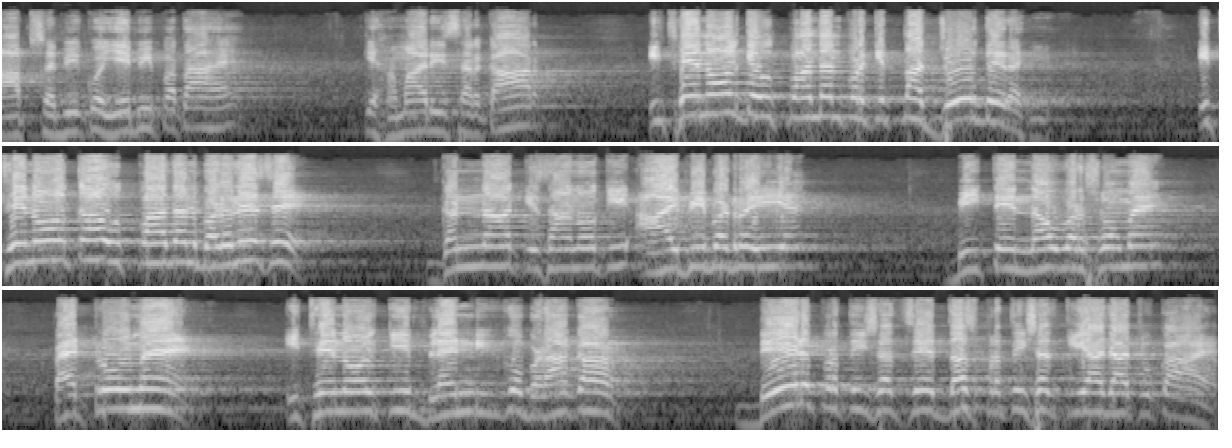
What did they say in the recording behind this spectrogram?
आप सभी को ये भी पता है कि हमारी सरकार इथेनॉल के उत्पादन पर कितना ज़ोर दे रही है। इथेनॉल का उत्पादन बढ़ने से गन्ना किसानों की आय भी बढ़ रही है। बीते नौ वर्षों में पेट्रोल में इथेनॉल की ब्लेंडिंग को बढ़ाकर डेढ़ प्रतिशत से दस प्रतिशत किया जा चुका है।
